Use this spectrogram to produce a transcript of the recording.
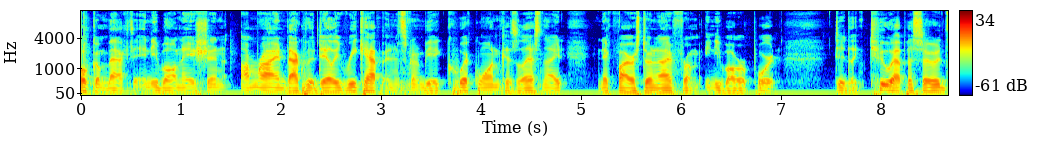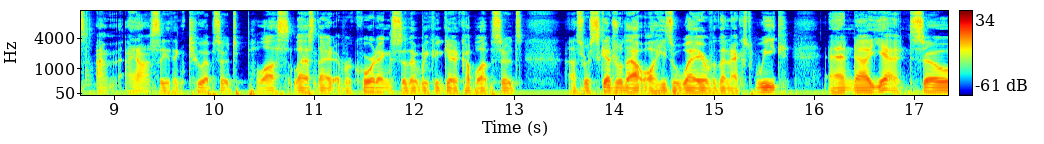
welcome back to Indy Ball Nation. I'm Ryan, back with a daily recap, and it's going to be a quick one because last night Nick Firestone and I from Indy Ball Report did like two episodes. I'm, I honestly think two episodes plus last night of recording so that we could get a couple episodes uh, sort of scheduled out while he's away over the next week. And uh, yeah, so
